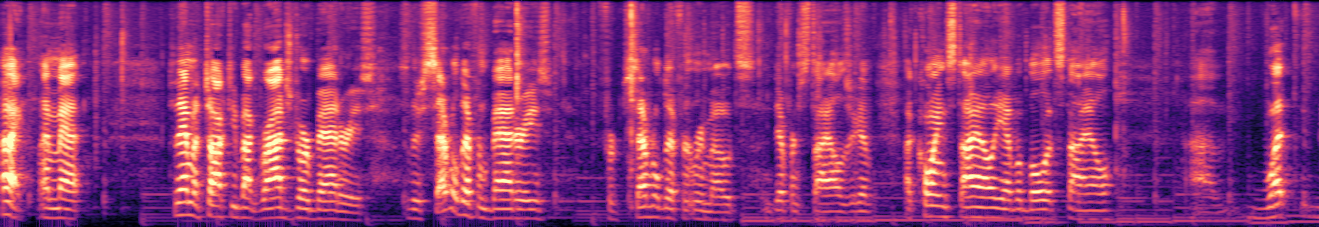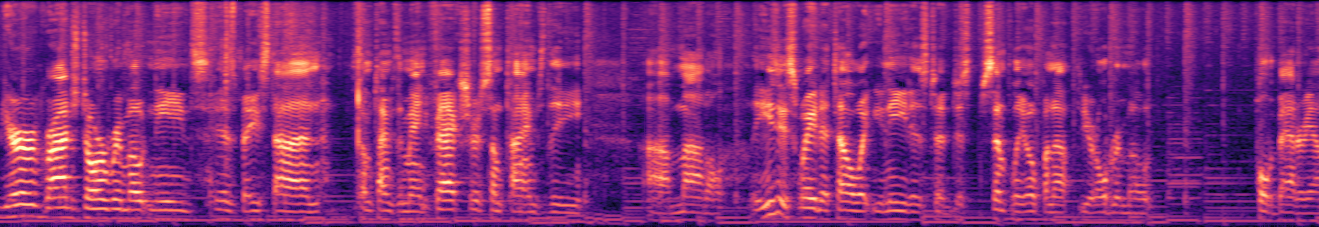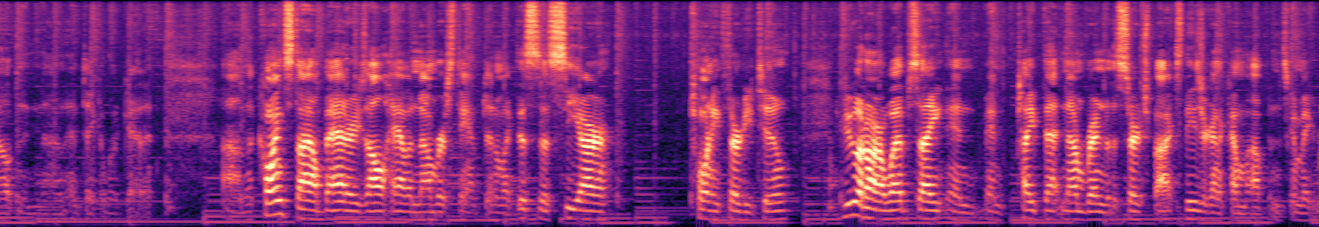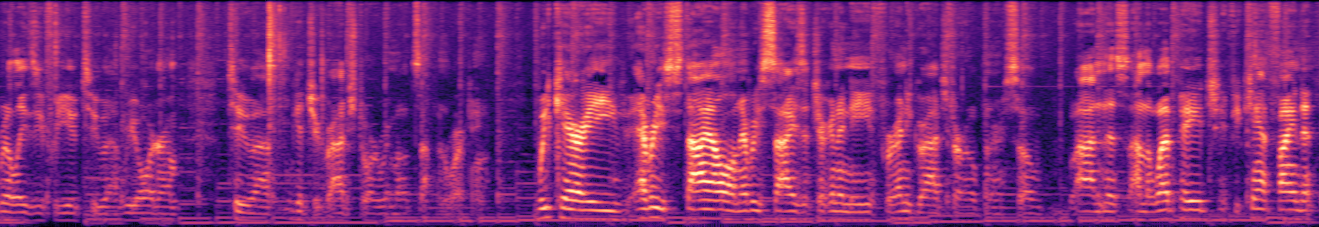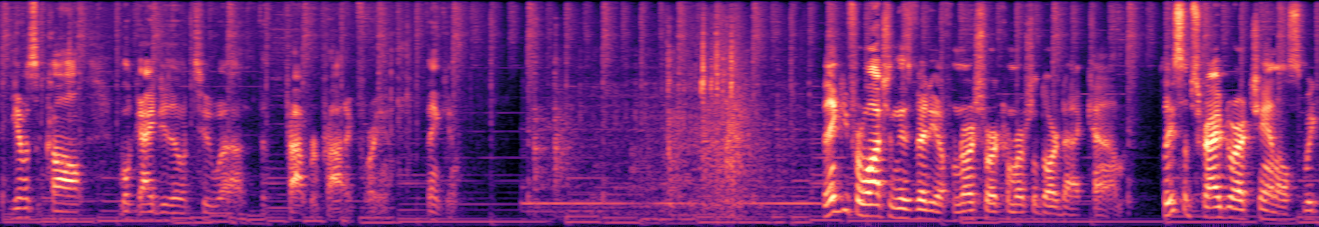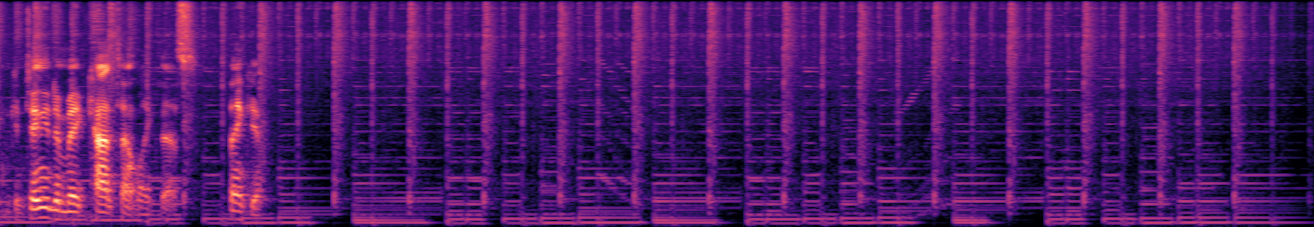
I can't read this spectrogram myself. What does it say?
Hi, I'm Matt. Today I'm going to talk to you about garage door batteries. So there's several different batteries for several different remotes and different styles. You have a coin style, you have a bullet style. Uh, what your garage door remote needs is based on sometimes the manufacturer, sometimes the uh, model. The easiest way to tell what you need is to just simply open up your old remote, pull the battery out and, uh, and take a look at it. Uh, the coin style batteries all have a number stamped in them. Like this is a CR2032. If you go to our website and, and type that number into the search box, these are going to come up and it's going to make it real easy for you to uh, reorder them to uh, get your garage door remotes up and working. We carry every style and every size that you're going to need for any garage door opener. So on this on the web page, if you can't find it, give us a call. We'll guide you to, to uh, the proper product for you. Thank you. Thank you for watching this video from NorthshoreCommercialDoor.com. Please subscribe to our channel so we can continue to make content like this. Thank you.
